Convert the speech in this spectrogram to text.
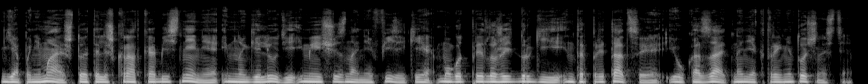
Я понимаю, что это лишь краткое объяснение, и многие люди, имеющие знания физики, могут предложить другие интерпретации и указать на некоторые неточности.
